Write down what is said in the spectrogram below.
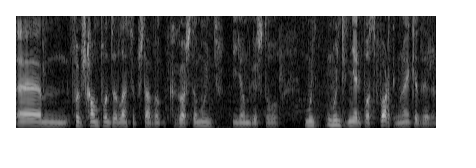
um, foi buscar um ponto de lança que, gostava, que gosta muito e onde gastou muito, muito dinheiro para o Sporting, não é? Quer dizer,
